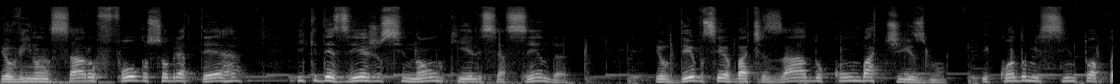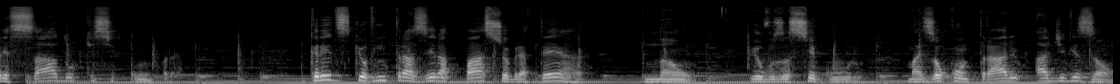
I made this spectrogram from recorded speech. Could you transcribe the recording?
Eu vim lançar o fogo sobre a terra e que desejo senão que ele se acenda? Eu devo ser batizado com um batismo e quando me sinto apressado que se cumpra. Credes que eu vim trazer a paz sobre a terra? Não, eu vos asseguro, mas ao contrário, a divisão.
